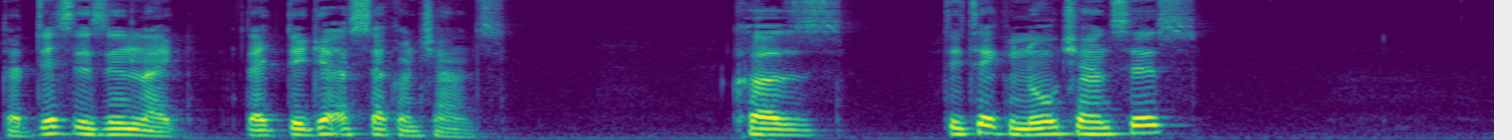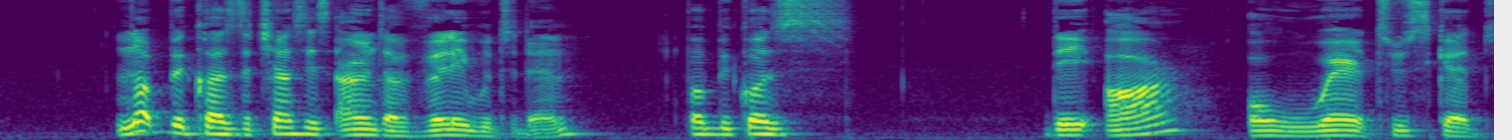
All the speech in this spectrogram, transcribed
That this isn't like that they get a second chance. Cause they take no chances not because the chances aren't available to them, but because they are or were too scared.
